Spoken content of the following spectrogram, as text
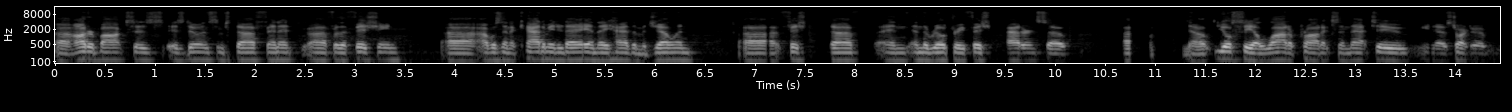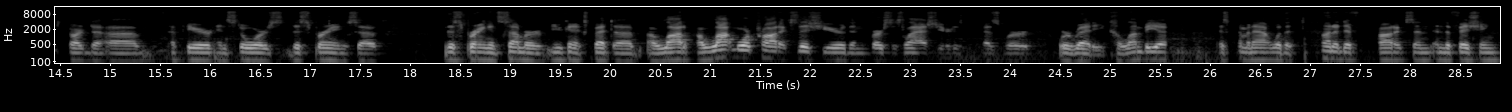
uh, Otterbox is, is doing some stuff in it, uh, for the fishing. Uh, I was in Academy today and they had the Magellan, uh, fish stuff and, and the Realtree fishing pattern. So, uh, you know, you'll see a lot of products in that too, you know, start to start to um, appear in stores this spring. So this spring and summer, you can expect a, a lot a lot more products this year than versus last year, just because we're we're ready. Columbia is coming out with a ton of different products in, in the fishing.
